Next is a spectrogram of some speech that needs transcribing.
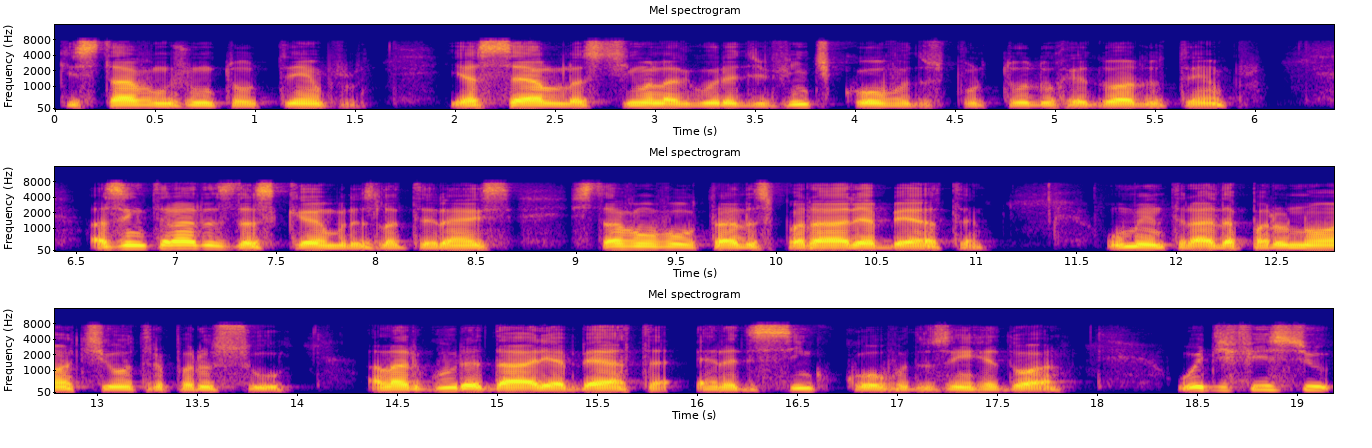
que estavam junto ao templo e as células tinham a largura de vinte côvados por todo o redor do templo. As entradas das câmaras laterais estavam voltadas para a área aberta, uma entrada para o norte e outra para o sul. A largura da área aberta era de cinco côvados em redor. O edifício,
